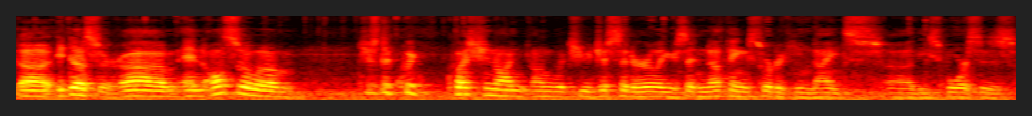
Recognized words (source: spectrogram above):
It does, sir. Um, And also, um, just a quick question on, on what you just said earlier. You said nothing sort of unites uh, these forces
